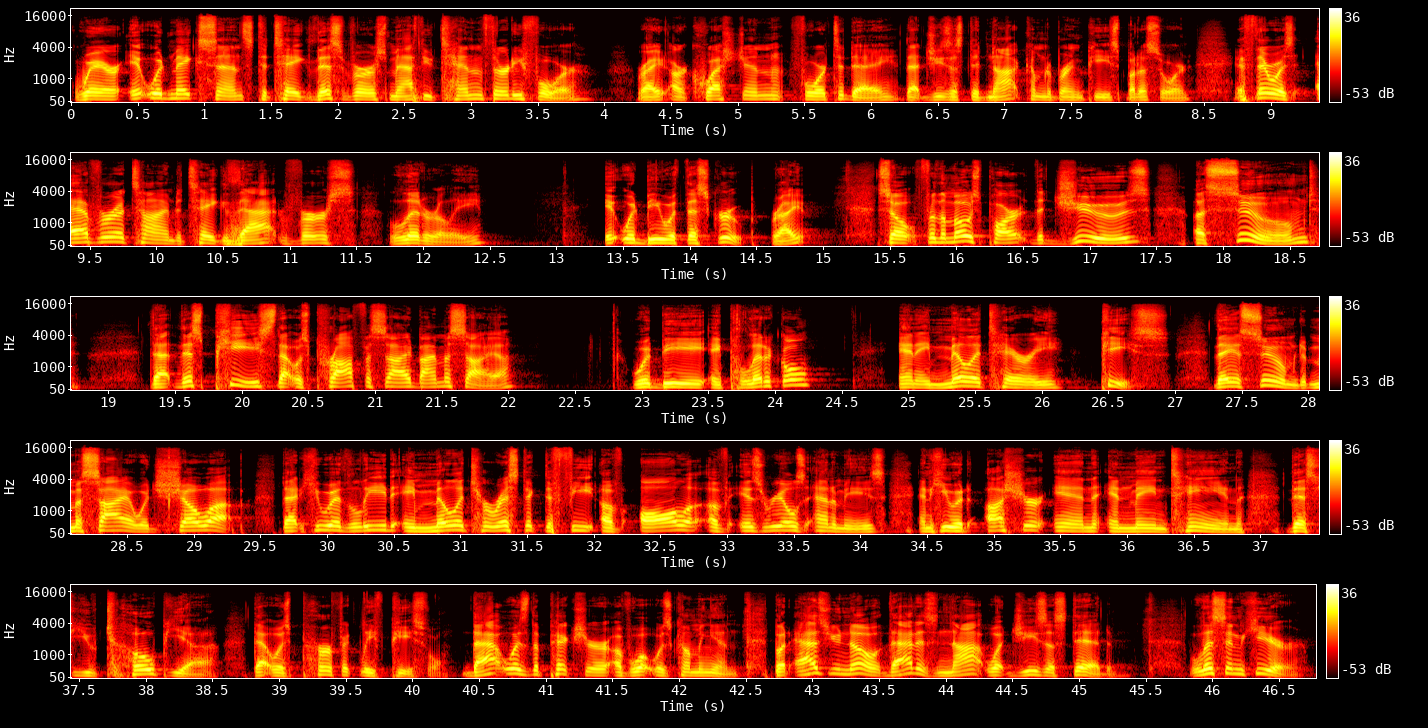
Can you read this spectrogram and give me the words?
where it would make sense to take this verse, Matthew 10 34, right, our question for today, that Jesus did not come to bring peace but a sword, if there was ever a time to take that verse literally, it would be with this group, right? So, for the most part, the Jews assumed that this peace that was prophesied by Messiah would be a political and a military peace. They assumed Messiah would show up that he would lead a militaristic defeat of all of Israel's enemies, and he would usher in and maintain this utopia that was perfectly peaceful. That was the picture of what was coming in. But as you know, that is not what Jesus did. Listen here.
